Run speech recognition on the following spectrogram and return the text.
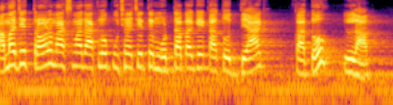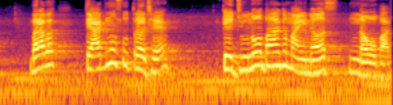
આમાં જે ત્રણ માર્ક્સમાં દાખલો પૂછાય છે તે મોટા ભાગે કાં તો ત્યાગ, કાં તો લાભ. બરાબર? ત્યાગનું સૂત્ર છે કે જૂનો ભાગ માઇનસ નવો ભાગ.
